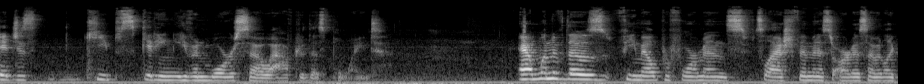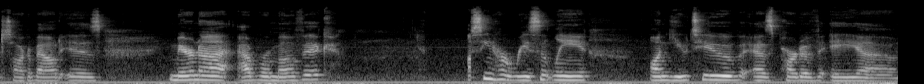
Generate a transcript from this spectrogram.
It just keeps getting even more so after this point. And one of those female performance slash feminist artists I would like to talk about is Marina Abramovic. I've seen her recently on YouTube as part of a uh,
